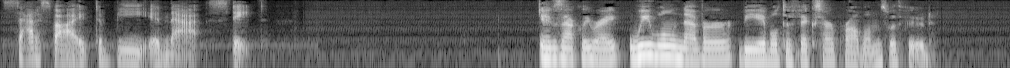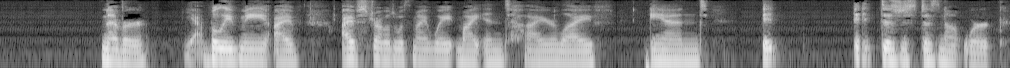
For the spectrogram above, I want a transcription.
satisfied to be in that state. Exactly right. We will never be able to fix our problems with food. Never. Yeah. Believe me, I've I've struggled with my weight my entire life and it it does just does not work.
